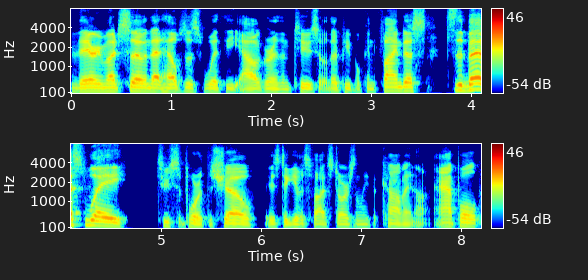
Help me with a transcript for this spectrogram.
Very much so. And that helps us with the algorithm too, so other people can find us. It's the best way to support the show is to give us five stars and leave a comment on Apple.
